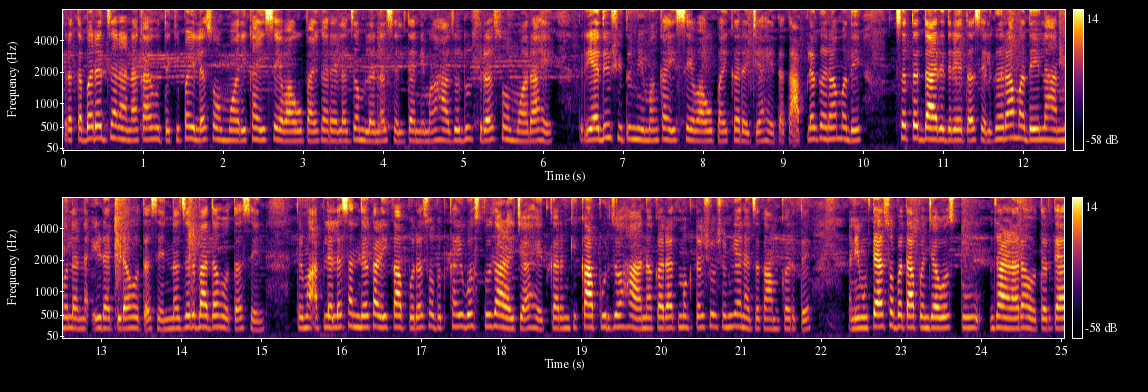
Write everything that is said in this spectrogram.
तर आता बऱ्याच जणांना काय होतं की पहिल्या सोमवारी काही सेवा उपाय करायला जमलं नसेल त्यांनी मग हा जो दुसरा सोमवार आहे तर या दिवशी तुम्ही मग काही सेवा उपाय करायचे आहेत. आता आपल्या घरामध्ये सतत दारिद्र्य येत असेल घरामध्ये लहान मुलांना इडापिडा होत असेल नजरबाधा होत असेल तर मग आपल्याला संध्याकाळी कापुरासोबत काही वस्तू जाळायच्या आहेत. कारण की कापूर जो हा नकारात्मकता शोषून घेण्याचं काम करते आणि मग त्यासोबत आपण ज्या वस्तू जाळणार आहोत तर त्या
